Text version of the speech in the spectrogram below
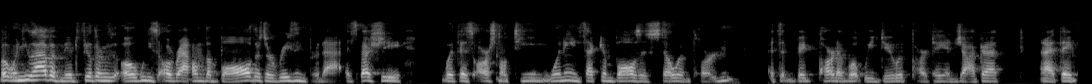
But when you have a midfielder who's always around the ball, there's a reason for that, especially with this Arsenal team. Winning second balls is so important. It's a big part of what we do with Partey and Xhaka. And I think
